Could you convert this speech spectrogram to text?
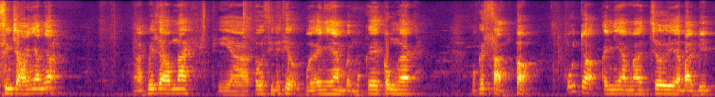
Xin chào anh em nhé. À, Video hôm nay thì à, tôi xin giới thiệu với anh em về một cái công nghệ Một cái sản phẩm hỗ trợ anh em à, chơi bài bịp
